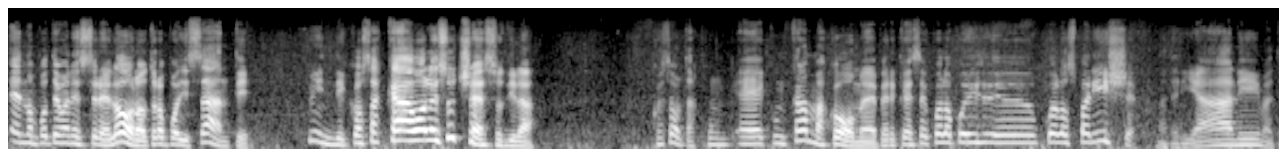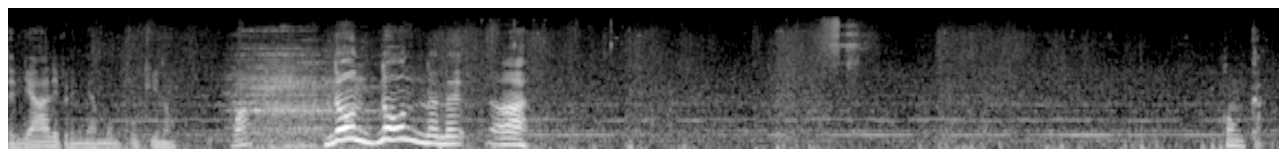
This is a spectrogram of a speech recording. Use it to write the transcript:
E non potevano essere loro, troppo distanti. Quindi cosa cavolo è successo di là? Questa volta con, eh, con calma come? Perché se quello poi eh, quello sparisce... Materiali, materiali, prendiamo un pochino qua. Non, non... ne- ah. Con calma.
